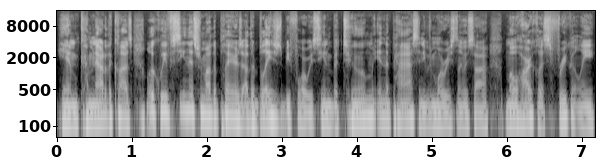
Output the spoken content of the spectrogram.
him coming out of the clouds. Look, we've seen this from other players, other Blazers before. We've seen Batum in the past, and even more recently, we saw Mo Harkless frequently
